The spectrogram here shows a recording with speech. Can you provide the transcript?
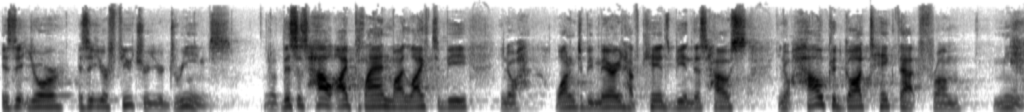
Is it your, is it your future, your dreams? You know, this is how I plan my life to be, you know, wanting to be married, have kids, be in this house. You know, how could God take that from me?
